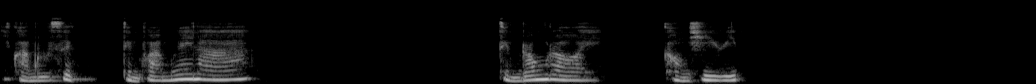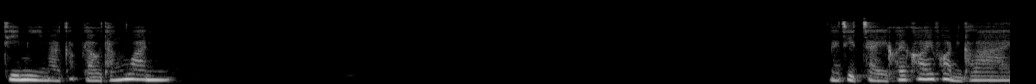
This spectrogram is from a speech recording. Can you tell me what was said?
มีความรู้สึกถึงความเมื่อยล้า ถึงร่องรอยของชีวิต ที่มีมากับเราทั้งวันเมื่อจิตใจค่อยๆ ผ่อนคลาย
